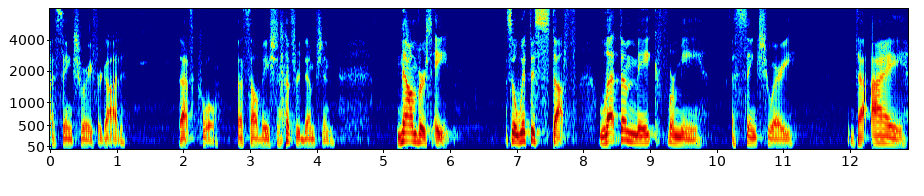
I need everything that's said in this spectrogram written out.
a sanctuary for God. That's cool. That's salvation. That's redemption. Now in verse 8. So with this stuff, let them make for me a sanctuary that I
